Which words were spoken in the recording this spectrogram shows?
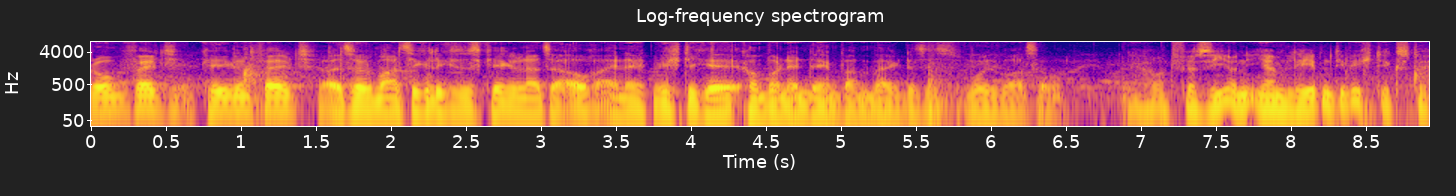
Rom fällt, Kegeln fällt. Also mal sicherlich ist das Kegeln also auch eine wichtige Komponente in Bamberg. Das ist wohl wahr so. Ja, und für Sie und Ihrem Leben die wichtigste.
